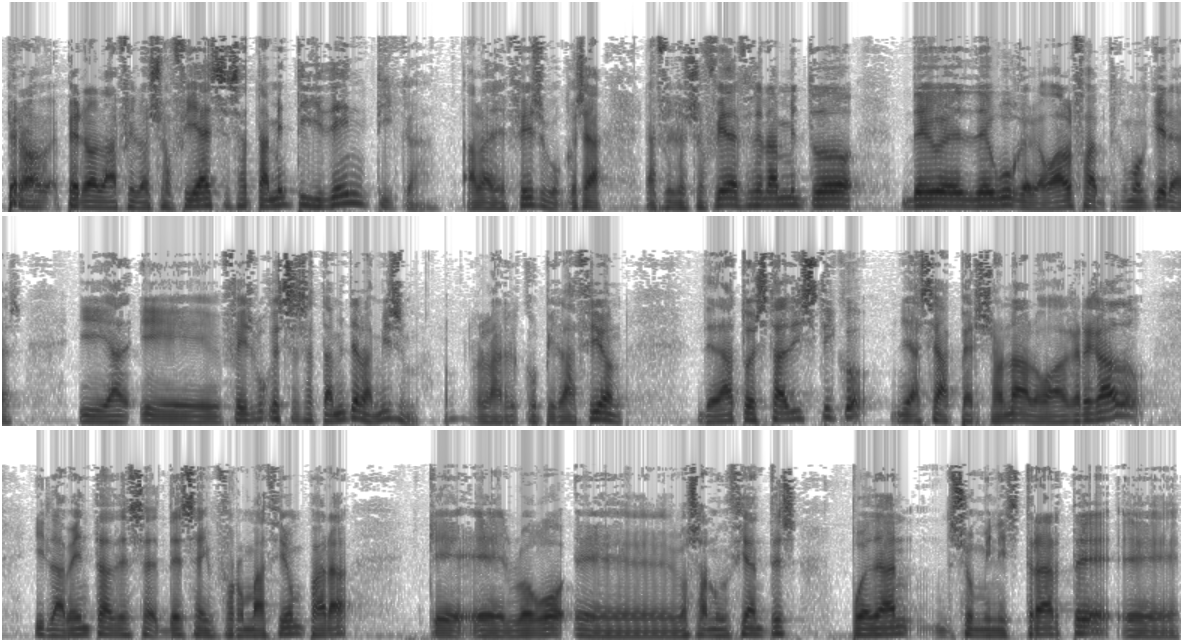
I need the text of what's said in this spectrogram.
Pero, pero la filosofía es exactamente idéntica a la de Facebook. O sea, la filosofía de funcionamiento de, de Google o Alphabet, como quieras, y, y Facebook es exactamente la misma. La recopilación de dato estadístico, ya sea personal o agregado, y la venta de esa, de esa información para que eh, luego eh, los anunciantes puedan suministrarte eh,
